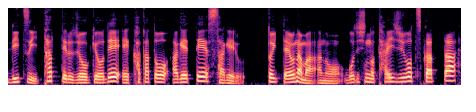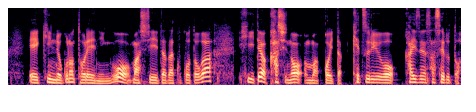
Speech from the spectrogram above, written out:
立位立ってる状況で、えー、かかとを上げて下げるといったような、まあ、あのご自身の体重を使った、えー、筋力のトレーニングを、まあ、していただくことがひいては下肢の、まあ、こういった血流を改善させると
